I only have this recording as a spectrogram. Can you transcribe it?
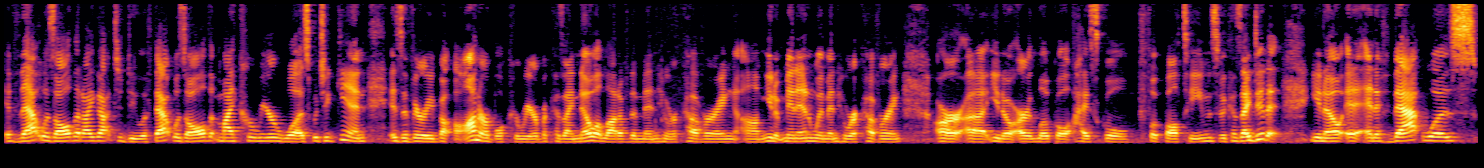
if that was all that I got to do, if that was all that my career was, which again is a very honorable career because I know a lot of the men who are covering, um, you know, men and women who are covering our, uh, you know, our local high school football teams because I did it, you know, and, and if that was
